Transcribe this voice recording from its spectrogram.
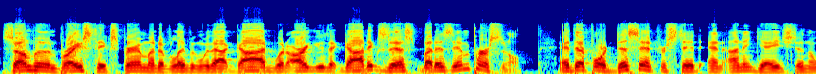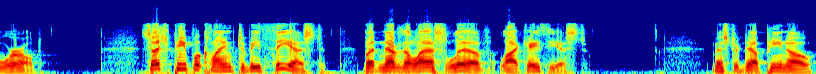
Some who embrace the experiment of living without God would argue that God exists but is impersonal and therefore disinterested and unengaged in the world. Such people claim to be theists, but nevertheless live like atheists. Mr. Del Pino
